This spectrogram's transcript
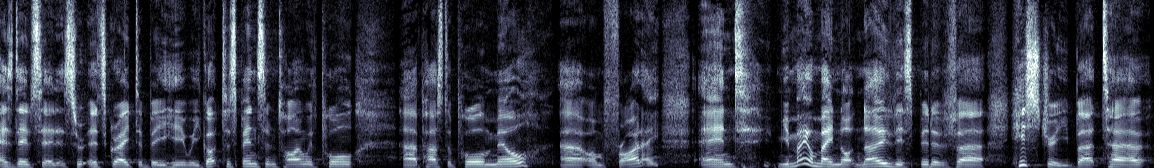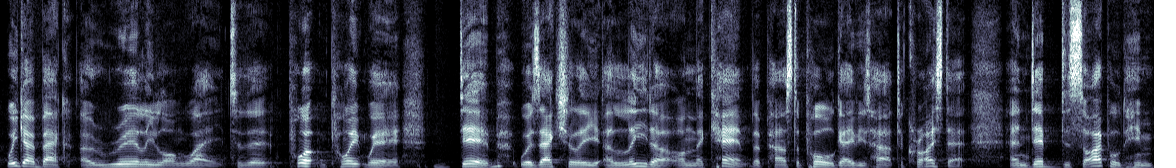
as Deb said, it's, it's great to be here. We got to spend some time with Paul, uh, Pastor Paul Mel, uh, on Friday. And you may or may not know this bit of uh, history, but uh, we go back a really long way to the po- point where Deb was actually a leader on the camp that Pastor Paul gave his heart to Christ at. And Deb discipled him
